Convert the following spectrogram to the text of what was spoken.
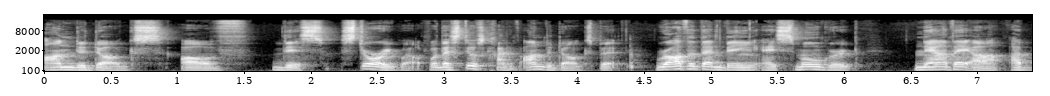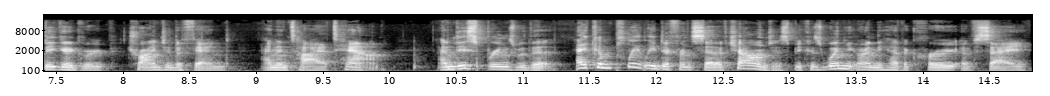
underdogs of this story world. Well, they're still kind of underdogs, but rather than being a small group, now they are a bigger group trying to defend an entire town. And this brings with it a completely different set of challenges because when you only have a crew of, say,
